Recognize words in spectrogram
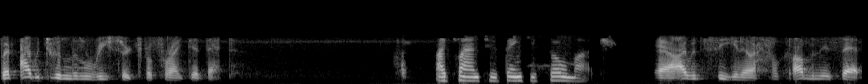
But I would do a little research before I did that. I plan to. Thank you so much. Yeah, I would see, you know, how common is that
